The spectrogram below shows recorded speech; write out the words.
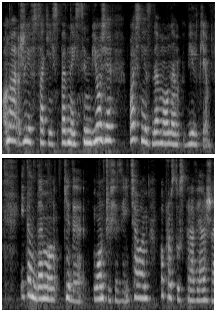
Ona żyje w takiej pewnej symbiozie właśnie z demonem wilkiem. I ten demon, kiedy łączy się z jej ciałem, po prostu sprawia, że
